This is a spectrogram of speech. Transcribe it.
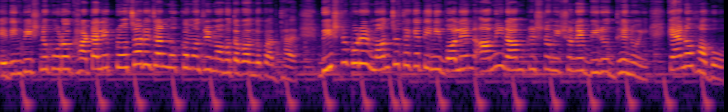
এদিন বিষ্ণুপুর ও ঘাটালে প্রচারে যান মুখ্যমন্ত্রী মমতা বন্দ্যোপাধ্যায়। বিষ্ণুপুরের মঞ্চ থেকে তিনি বলেন, আমি রামকৃষ্ণ মিশনের বিরুদ্ধে নই। কেন হব?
